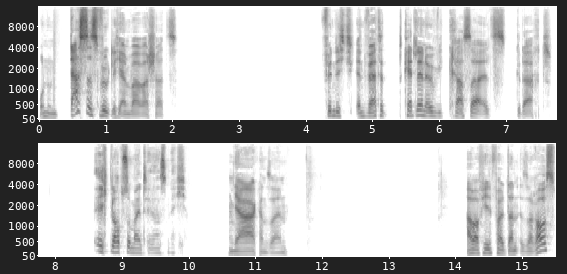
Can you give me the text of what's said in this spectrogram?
oh nun, das ist wirklich ein wahrer Schatz. Finde ich, entwertet Catelyn irgendwie krasser als gedacht. Ich glaube, so meinte er es nicht. Ja, kann sein. Aber auf jeden Fall, dann ist er raus.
